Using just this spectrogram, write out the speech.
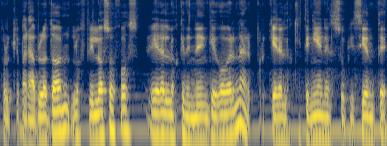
Porque para Platón los filósofos eran los que tenían que gobernar, porque eran los que tenían el suficiente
